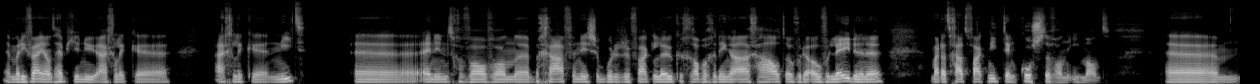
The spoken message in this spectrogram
maar die vijand heb je nu eigenlijk, eigenlijk niet. en in het geval van begrafenissen worden er vaak leuke, grappige dingen aangehaald over de overledene. Maar dat gaat vaak niet ten koste van iemand. Um,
